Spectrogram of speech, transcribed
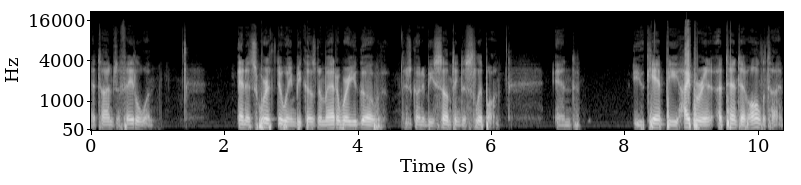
at times a fatal one. And it's worth doing because no matter where you go, there's going to be something to slip on, and you can't be hyper attentive all the time.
